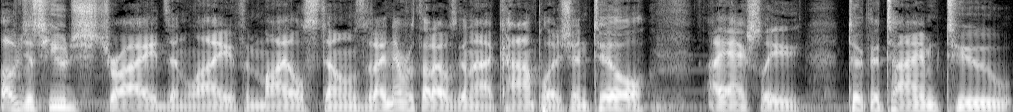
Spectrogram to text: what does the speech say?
of just huge strides in life and milestones that I never thought I was going to accomplish until I actually took the time to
